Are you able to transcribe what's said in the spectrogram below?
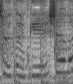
अच्युत केशव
